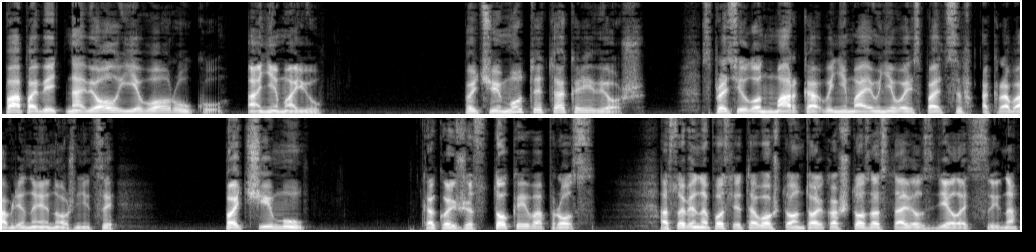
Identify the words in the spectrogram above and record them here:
Папа ведь навел его руку, а не мою. «Почему ты так ревешь?» — спросил он Марка, вынимая у него из пальцев окровавленные ножницы. «Почему?» Какой жестокий вопрос, особенно после того, что он только что заставил сделать сына.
